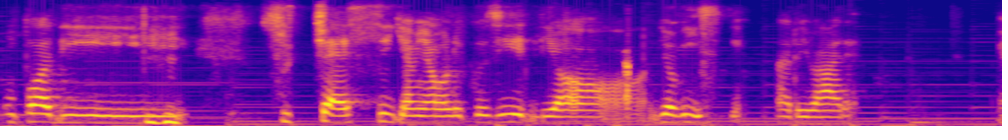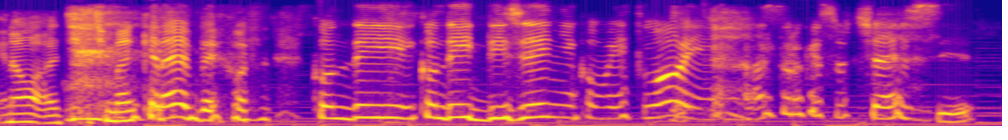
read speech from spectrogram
un po' di successi, chiamiamoli così, li ho, li ho visti arrivare. No, ci, ci mancherebbe con, con, dei, con, dei, disegni come i tuoi, altro che successi.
